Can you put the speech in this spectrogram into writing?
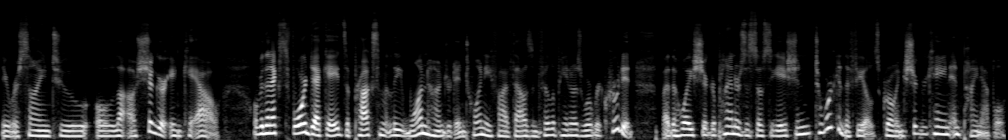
They were assigned to Ola'a Sugar in Ke'au. Over the next four decades, approximately 125,000 Filipinos were recruited by the Hawaii Sugar Planters Association to work in the fields growing sugarcane and pineapple.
